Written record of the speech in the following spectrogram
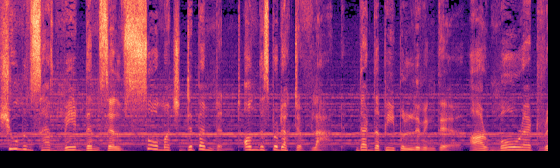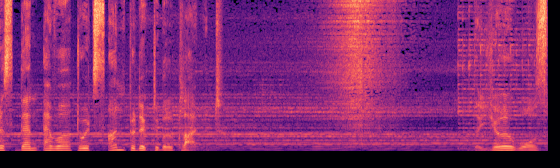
Humans have made themselves so much dependent on this productive land that the people living there are more at risk than ever to its unpredictable climate. The year was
